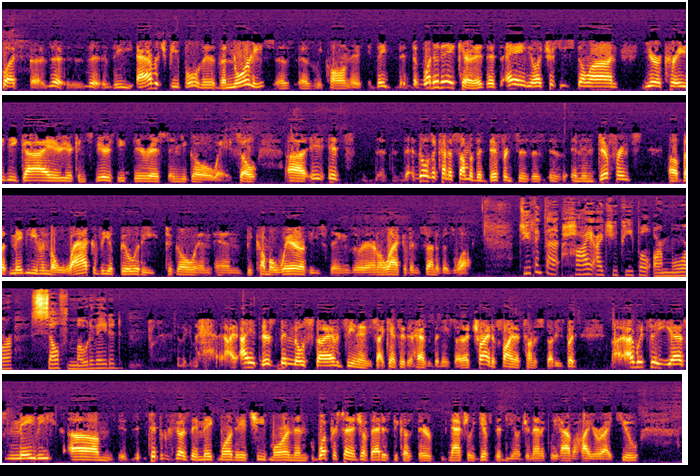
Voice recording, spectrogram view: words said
But uh, the, the the average people, the the normies, as as we call them, they, they what do they care? It's, it's hey, the electricity's still on. You're a crazy guy, or you're a conspiracy theorist, and you go away. So uh, it, it's those are kind of some of the differences. Is, is an indifference uh, but maybe even the lack of the ability to go and, and become aware of these things, or and a lack of incentive as well. Do you think that high IQ people are more self motivated? I, I, there's been no study. I haven't seen any. So I can't say there hasn't been any study. I tried to find a ton of studies, but I would say yes, maybe. Um, typically because they make more, they achieve more, and then what percentage of that is because they're naturally gifted, you know, genetically have a higher IQ,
